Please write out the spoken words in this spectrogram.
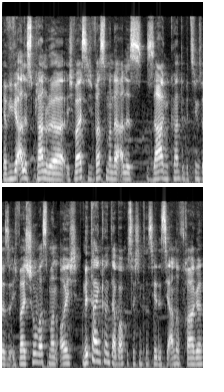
ja, wie wir alles planen oder ich weiß nicht, was man da alles sagen könnte, beziehungsweise ich weiß schon, was man euch mitteilen könnte, aber ob es euch interessiert, ist die andere Frage.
